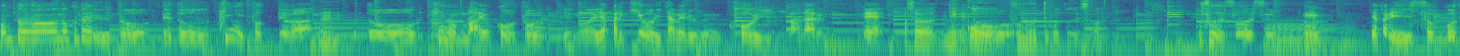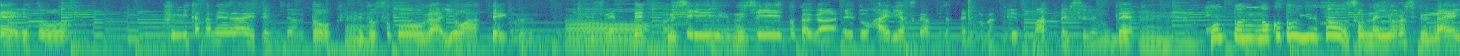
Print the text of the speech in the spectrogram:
本当のことを言うと、えっと、木にとっては、うん。えっと、木の真横を通るっていうのは、やっぱり木を傷める行為にはなるんで、あそれは根っこを踏むってことですか、そうです、そうです。あうー。ん、やっぱりそこで、えっと、踏み固められてっちゃうと、うん。えっと、そこが弱っていくあですーね。ではい虫虫とかが、えー、と入りやすくなっちゃったりとかっていうのもあったりするのでうん。本当のことを言うとそんなによろしくない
